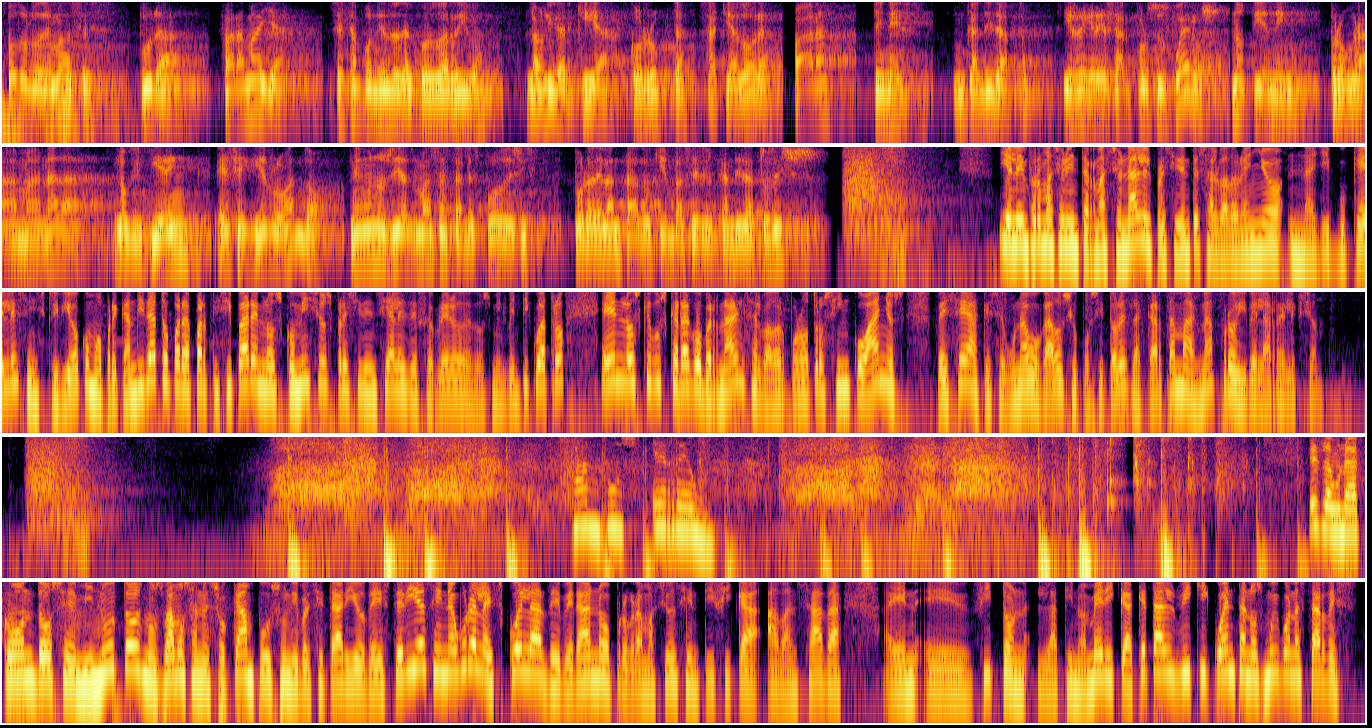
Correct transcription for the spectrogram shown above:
Todo lo demás es pura faramaya. Se están poniendo de acuerdo arriba la oligarquía corrupta, saqueadora, para tener un candidato y regresar por sus fueros. No tienen programa, nada. Lo que quieren es seguir robando. En unos días más hasta les puedo decir por adelantado quién va a ser el candidato de ellos. Y en la información internacional, el presidente salvadoreño Nayib Bukele se inscribió como precandidato para participar en los comicios presidenciales de febrero de 2024, en los que buscará gobernar El Salvador por otros cinco años, pese a que, según abogados y opositores, la Carta Magna prohíbe la reelección. Campus RU Es la una con 12 minutos. Nos vamos a nuestro campus universitario de este día. Se inaugura la Escuela de Verano Programación Científica Avanzada en eh, Fiton, Latinoamérica. ¿Qué tal, Vicky? Cuéntanos. Muy buenas tardes.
